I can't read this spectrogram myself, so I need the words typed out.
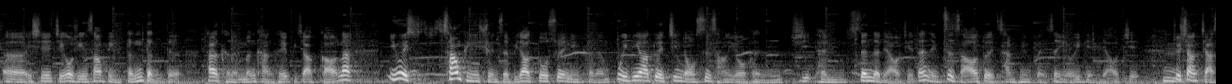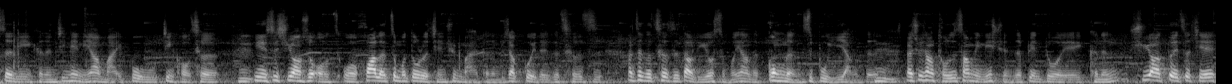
呃一些结构型商品等等的，它的可能门槛可以比较高。那因为商品选择比较多，所以你可能不一定要对金融市场有很很深的了解，但是你至少要对产品本身有一点了解。就像假设你可能今天你要买一部进口车，你也是希望说，哦，我花了这么多的钱去买可能比较贵的一个车子，那这个车子到底有什么样的功能是不一样的？那就像投资商品，你选择变多，也可能需要对这些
